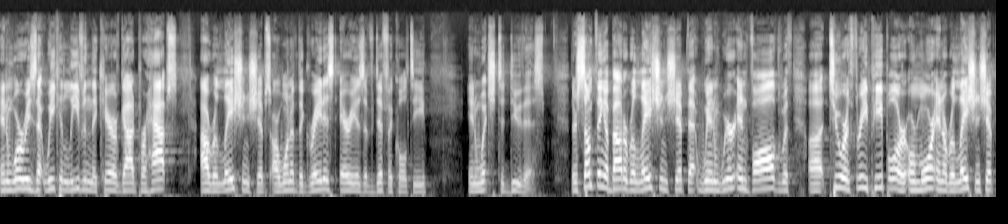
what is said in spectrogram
and worries that we can leave in the care of God, perhaps our relationships are one of the greatest areas of difficulty in which to do this. There's something about a relationship that when we're involved with uh, two or three people or, or more in a relationship,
